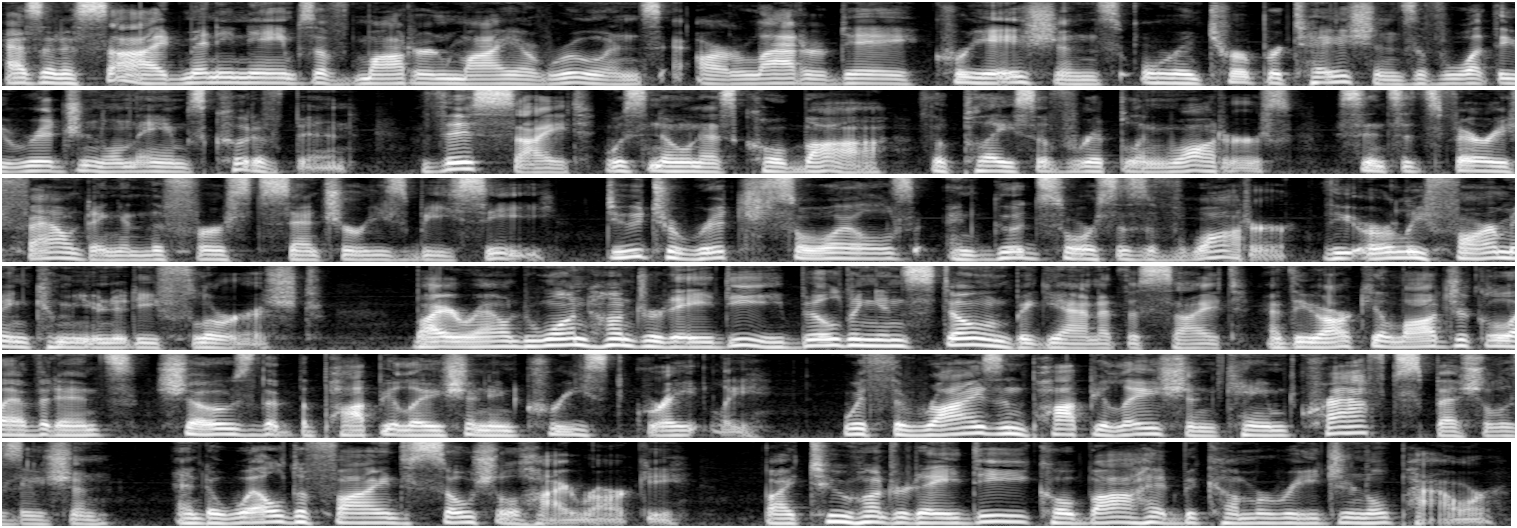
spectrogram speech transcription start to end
As an aside, many names of modern Maya ruins are latter day creations or interpretations of what the original names could have been. This site was known as Coba, the place of rippling waters, since its very founding in the first centuries BC. Due to rich soils and good sources of water, the early farming community flourished. By around 100 AD, building in stone began at the site, and the archaeological evidence shows that the population increased greatly. With the rise in population came craft specialization and a well defined social hierarchy. By 200 AD, Coba had become a regional power.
